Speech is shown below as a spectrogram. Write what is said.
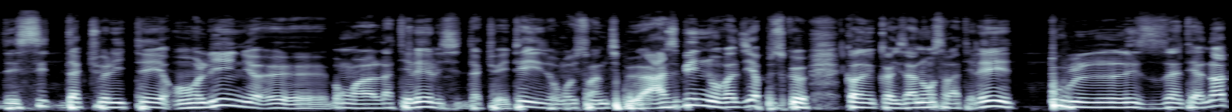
des sites d'actualité en ligne, euh, bon, à la télé, les sites d'actualité, ils, ils sont un petit peu has-been, on va dire, puisque quand, quand ils annoncent à la télé, tous les internautes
